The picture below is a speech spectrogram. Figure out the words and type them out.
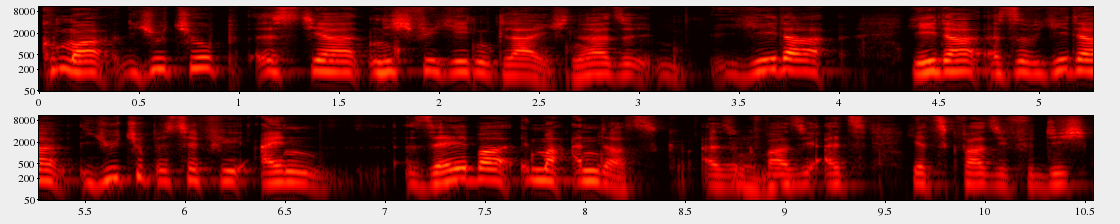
guck mal, YouTube ist ja nicht für jeden gleich. Ne? Also jeder, jeder, also jeder, YouTube ist ja für einen selber immer anders. Also quasi als jetzt quasi für dich.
